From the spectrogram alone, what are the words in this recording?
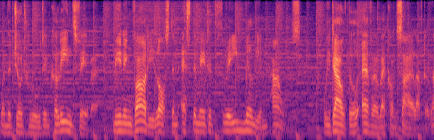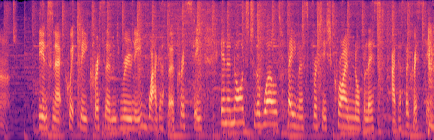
when the judge ruled in Coleen's favour, meaning Vardy lost an estimated £3 million. We doubt they'll ever reconcile after that. The internet quickly christened Rooney Wagatha Christie in a nod to the world famous British crime novelist Agatha Christie.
